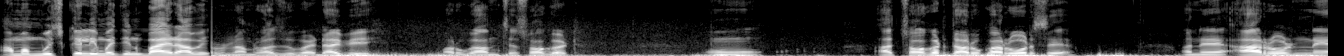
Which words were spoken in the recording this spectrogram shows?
આમાં મુશ્કેલીમાંથી બહાર આવે. મારું નામ રાજુભાઈ ડાભી, મારું ગામ છે સોગઠ હું આ સોગઠ ધારુકા રોડ છે અને આ રોડને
